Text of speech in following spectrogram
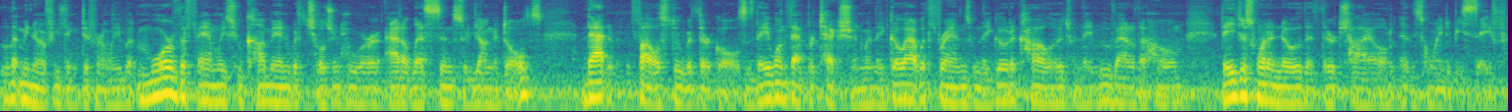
let me know if you think differently, but more of the families who come in with children who are adolescents or young adults, that follows through with their goals. Is they want that protection when they go out with friends, when they go to college, when they move out of the home. They just want to know that their child is going to be safe.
